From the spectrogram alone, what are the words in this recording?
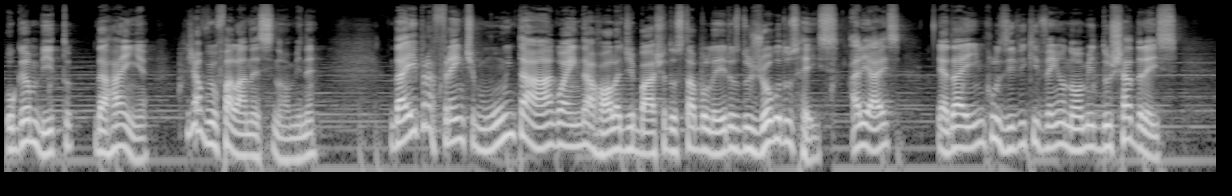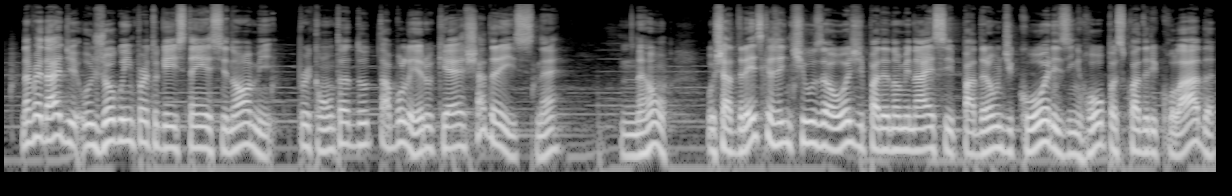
o gambito da rainha. Você já ouviu falar nesse nome, né? Daí para frente, muita água ainda rola debaixo dos tabuleiros do Jogo dos Reis. Aliás, é daí inclusive que vem o nome do xadrez. Na verdade, o jogo em português tem esse nome por conta do tabuleiro que é xadrez, né? Não, o xadrez que a gente usa hoje para denominar esse padrão de cores em roupas quadriculada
